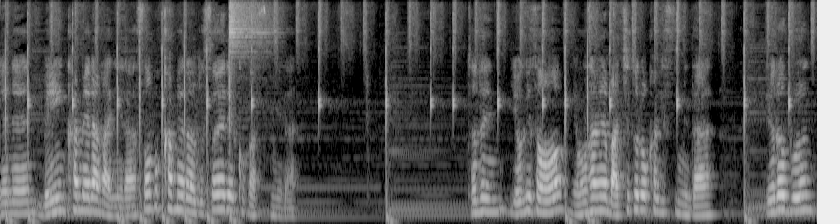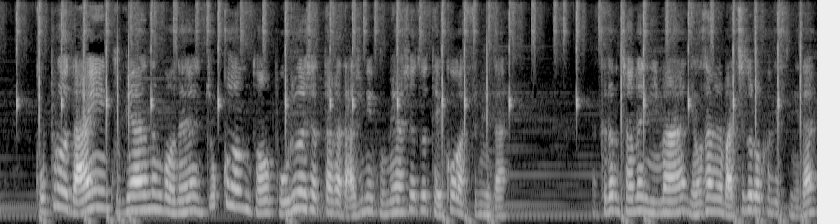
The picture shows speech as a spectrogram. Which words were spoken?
얘는 메인 카메라가 아니라 서브 카메라로 써야 될 것 같습니다. 저는 여기서 영상을 마치도록 하겠습니다. 여러분, 고프로 9 구매하는 거는 조금 더 보류하셨다가 나중에 구매하셔도 될 것 같습니다. 그럼 저는 이만 영상을 마치도록 하겠습니다.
